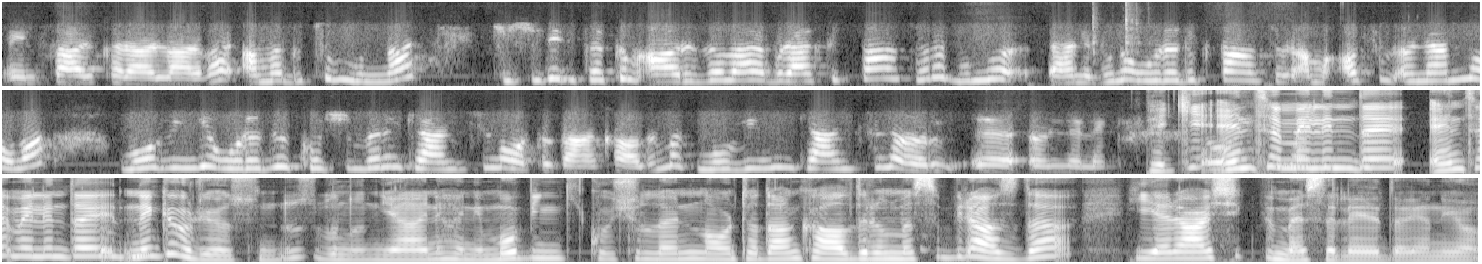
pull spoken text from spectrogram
emsal kararlar var ama bütün bunlar kişide bir takım arızalar bıraktıktan sonra bunu yani buna uğradıktan sonra ama asıl önemli olan mobbinge uğradığı koşulların kendisini ortadan kaldırmak, mobbingin kendisini e, önlemek. Peki en temelinde en temelinde ne görüyorsunuz bunun? Yani hani mobbing koşullarının ortadan kaldırılması biraz da hiyerarşik bir meseleye dayanıyor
